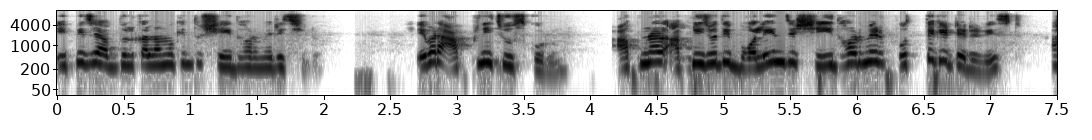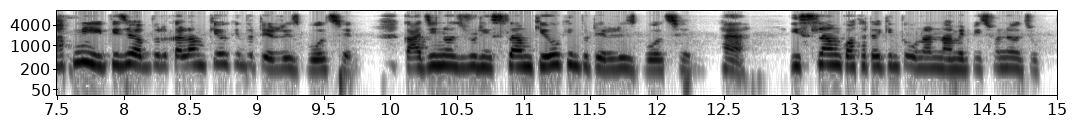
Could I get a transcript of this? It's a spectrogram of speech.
এপিজে আব্দুল কালামও কিন্তু সেই ধর্মেরই ছিল। এবার আপনি চুজ করুন। আপনার, আপনি যদি বলেন যে সেই ধর্মের প্রত্যেকে টেররিস্ট আপনি এপিজে আব্দুল কালাম কেউ কিন্তু টেররিস্ট বলছেন। কাজী নজরুল ইসলাম ইসলামকেও কিন্তু টেররিস্ট বলছেন। হ্যাঁ ইসলাম কথাটা কিন্তু ওনার নামের পিছনেও যুক্ত।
